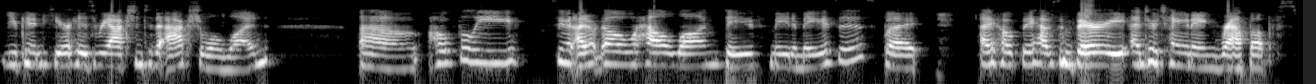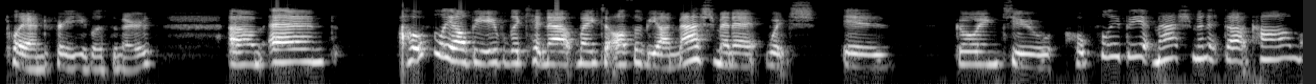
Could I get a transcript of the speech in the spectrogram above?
you can hear his reaction to the actual one. Um, hopefully soon, I don't know how long Dave Made a Maze is, but I hope they have some very entertaining wrap ups planned for you listeners. Um, and hopefully I'll be able to kidnap Mike to also be on MASH Minute, which is going to hopefully be at mashminute.com.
